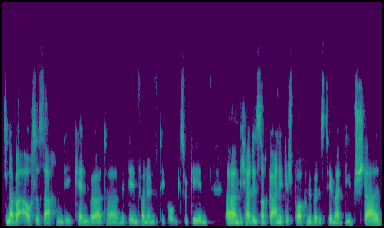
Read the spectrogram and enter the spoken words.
Sind aber auch so Sachen, die Kennwörter, mit denen vernünftig umzugehen. Ähm, ich hatte jetzt noch gar nicht gesprochen über das Thema Diebstahl.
